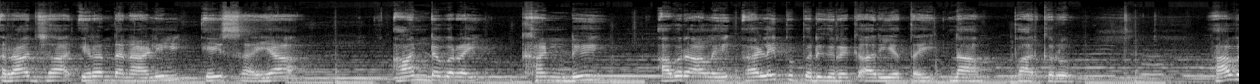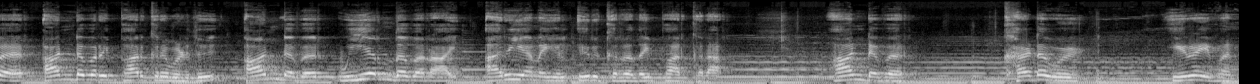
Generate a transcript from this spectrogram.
ராஜா இறந்த நாளில் ஏசாயா ஆண்டவரை கண்டு அவரால் அழைப்பு பெறுகிற காரியத்தை நாம் பார்க்கிறோம். அவர் ஆண்டவரை பார்க்கிற பொழுது ஆண்டவர் உயர்ந்தவராய் அரியணையில் இருக்கிறதை பார்க்கிறார். ஆண்டவர் கடவுள் இறைவன்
